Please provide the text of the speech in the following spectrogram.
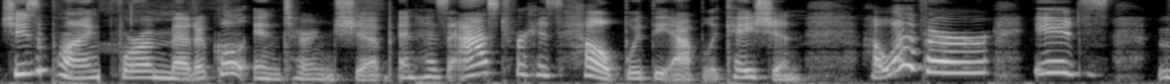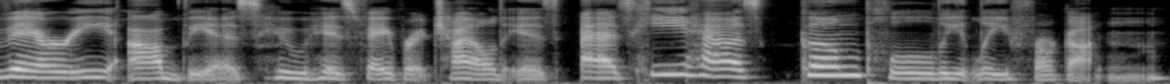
She's applying for a medical internship and has asked for his help with the application. However, it's very obvious who his favorite child is, as he has completely forgotten.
